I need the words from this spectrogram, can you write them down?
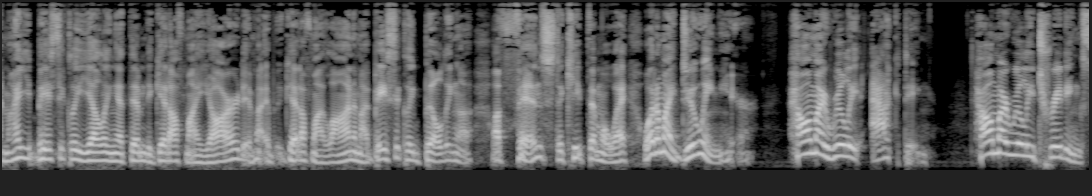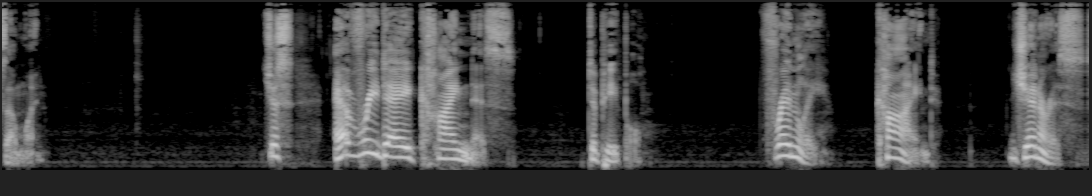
Am I basically yelling at them to get off my yard? Am I get off my lawn? Am I basically building a, a fence to keep them away? What am I doing here? How am I really acting? How am I really treating someone? Just everyday kindness to people. Friendly, kind, generous,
